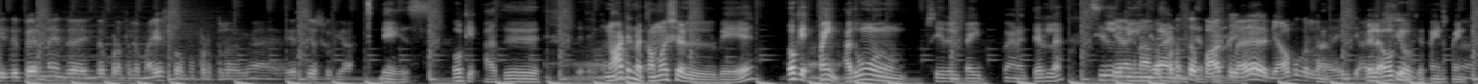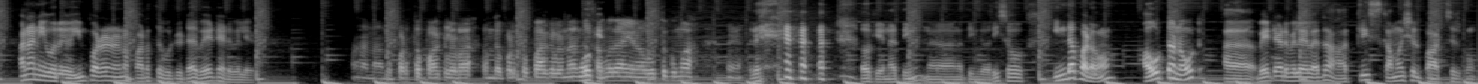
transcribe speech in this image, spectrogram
இது பேர் என்ன இந்த இந்த படத்துல மகேஷ் பாபு படத்துல எஸ் சூர்யா. டேஸ் ஓகே அது not in a commercial way okay fine அதுவும் சீரியல் டைப் எனக்கு தெரியல. சீரியல் படத்தை பார்க்கல. ஞாபகம் இல்ல. இல்ல ஓகே ஓகே ஃபைன் ஃபைன் ஆனா நீ ஒரு இம்பார்ட்டன்டான படத்தை விட்டுட்ட. வேட்டையாட விளையாடு நான் அந்த படத்தை பார்க்கலடா. அந்த படத்தை பார்க்கலன்னா இந்த. சமுதாயம் என்ன ஒத்துக்குமா? ஓகே நத்திங் நத்திங் வரி ஸோ இந்த படம் அவுட் அண்ட் அவுட் வேட்டையாட வேலையில தான் அட்லீஸ்ட் கமர்ஷியல் பார்ட்ஸ் இருக்கும்.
